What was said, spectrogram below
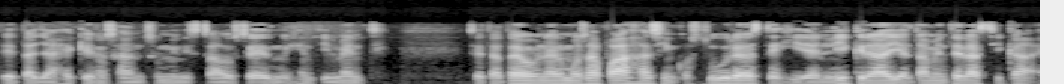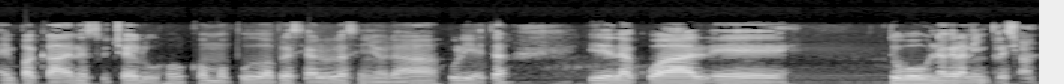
detallaje que nos han suministrado ustedes muy gentilmente. Se trata de una hermosa faja sin costuras, tejida en licra y altamente elástica, empacada en estuche de lujo, como pudo apreciarlo la señora Julieta, y de la cual eh, tuvo una gran impresión.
